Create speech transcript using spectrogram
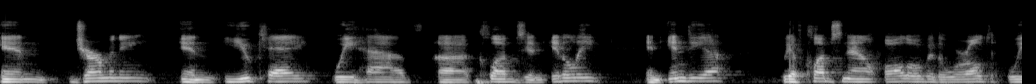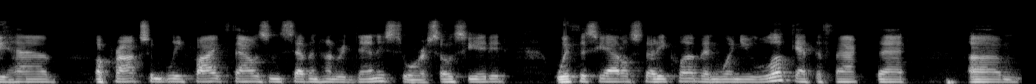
in Germany, in UK. We have uh, clubs in Italy, in India. We have clubs now all over the world. We have approximately 5,700 dentists who are associated with the Seattle Study Club. And when you look at the fact that um,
